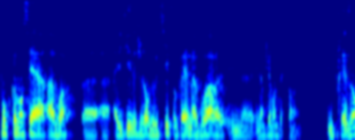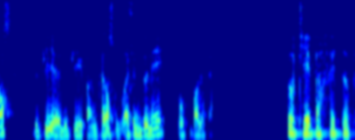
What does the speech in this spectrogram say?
pour commencer à, avoir, euh, utiliser ce genre d'outils, il faut quand même avoir une, une, implémentation, une présence depuis, euh, depuis enfin, une présence ou assez de données pour pouvoir le faire. Ok, parfait, top.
